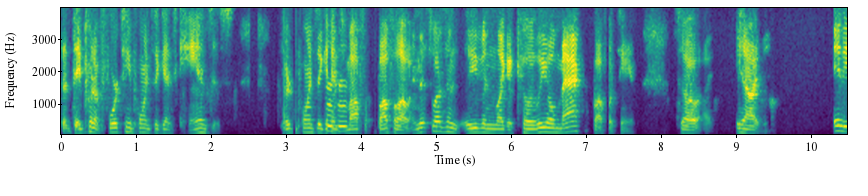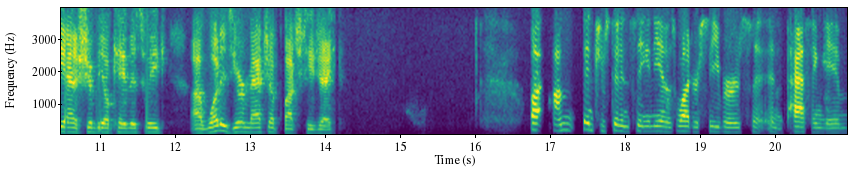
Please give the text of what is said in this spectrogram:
that they put up 14 points against Kansas, 30 points against mm-hmm. Buffalo, and this wasn't even like a Khalil Mack Buffalo team. So, you know, Indiana should be okay this week. Uh, what is your matchup watch, TJ? Uh, I'm interested in seeing Indiana's wide receivers and passing game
